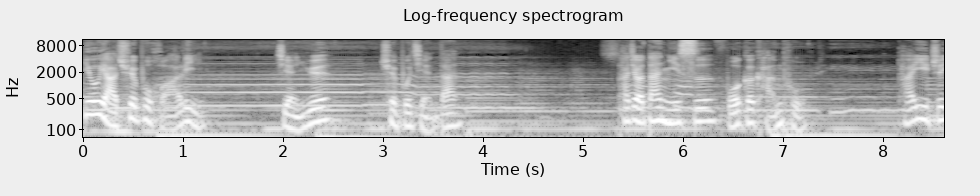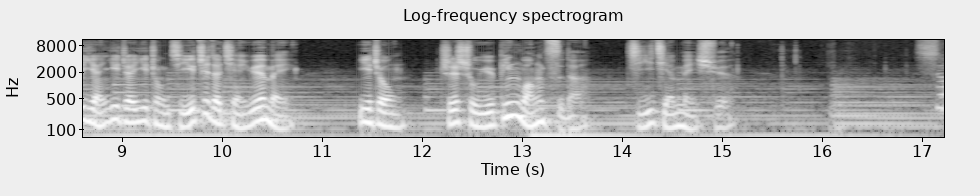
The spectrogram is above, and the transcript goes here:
优雅却不华丽，简约却不简单。他叫丹尼斯·伯格坎普，他一直演绎着一种极致的简约美，一种只属于冰王子的极简美学。So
